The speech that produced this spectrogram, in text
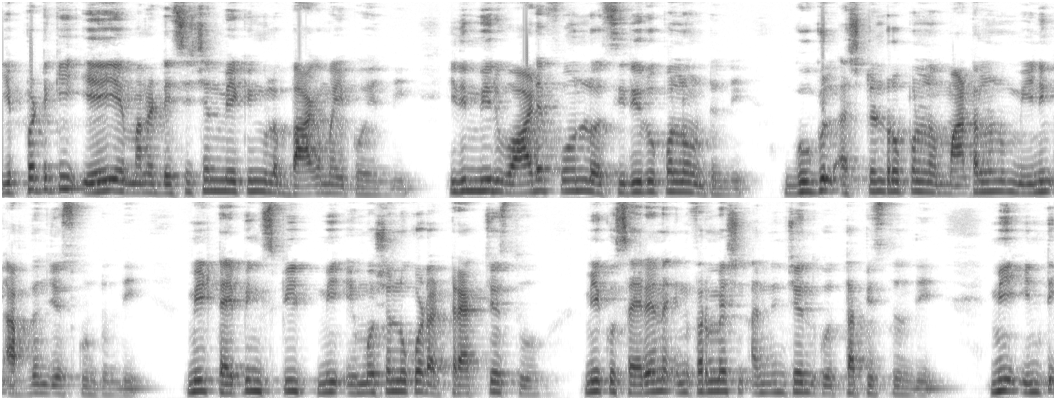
ఇప్పటికీ ఏఏ మన డెసిషన్ మేకింగ్లో భాగమైపోయింది. ఇది మీరు వాడే ఫోన్లో సిరి రూపంలో ఉంటుంది. గూగుల్ అసిస్టెంట్ రూపంలో మాటలను మీనింగ్ అర్థం చేసుకుంటుంది. మీ టైపింగ్ స్పీడ్ మీ ఎమోషన్ను కూడా ట్రాక్ చేస్తూ మీకు సరైన ఇన్ఫర్మేషన్ అందించేందుకు తప్పిస్తుంది. మీ ఇంటి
